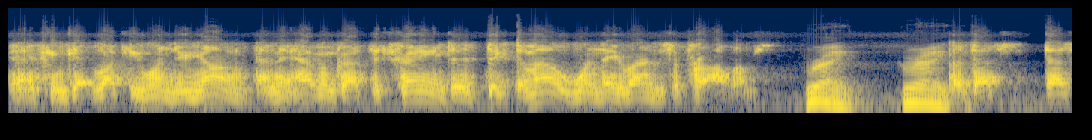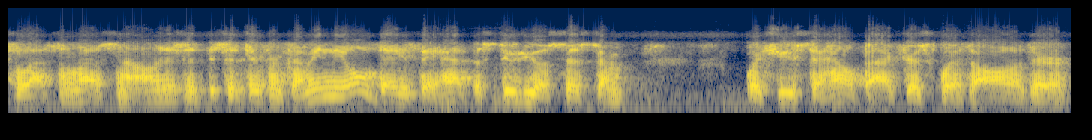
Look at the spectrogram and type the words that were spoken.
uh, can get lucky when they're young, and they haven't got the training to dig them out when they run into problems. Right. Right. But that's that's less and less now. It's a, it's a different. I mean, in the old days they had the studio system, which used to help actors with all of their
